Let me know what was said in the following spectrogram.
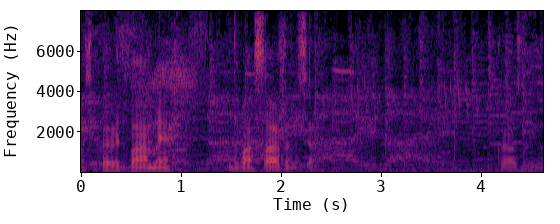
Ось перед вами два саджанця. Показую.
